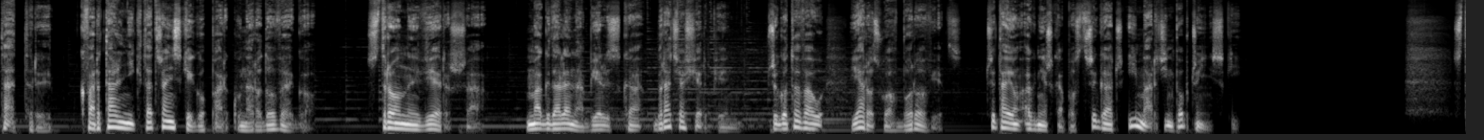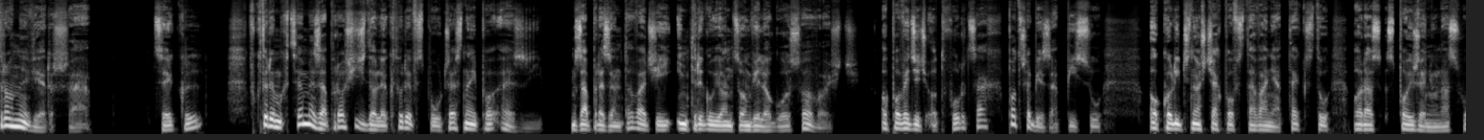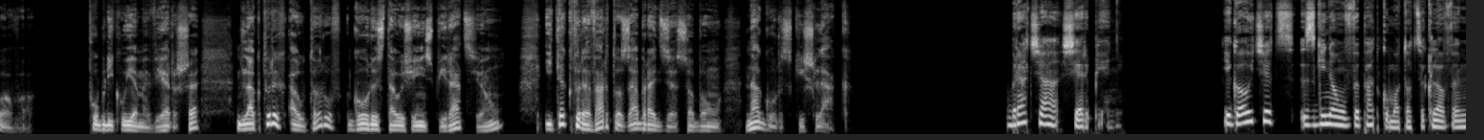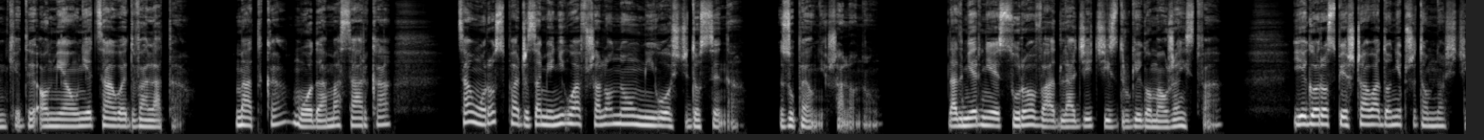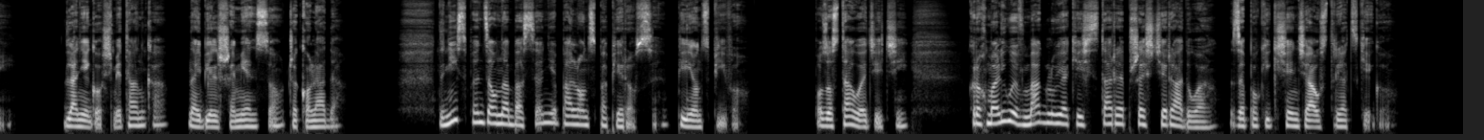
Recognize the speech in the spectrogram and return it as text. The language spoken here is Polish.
Tatry, kwartalnik Tatrzańskiego Parku Narodowego. Strony wiersza. Magdalena Bielska, Bracia Sierpień. Przygotował Jarosław Borowiec. Czytają Agnieszka Postrzygacz i Marcin Popczyński. Strony wiersza. Cykl, w którym chcemy zaprosić do lektury współczesnej poezji, zaprezentować jej intrygującą wielogłosowość, opowiedzieć o twórcach, potrzebie zapisu, okolicznościach powstawania tekstu oraz spojrzeniu na słowo. Publikujemy wiersze, dla których autorów góry stały się inspiracją i te, które warto zabrać ze sobą na górski szlak. Bracia Sierpień. Jego ojciec zginął w wypadku motocyklowym, kiedy on miał niecałe dwa lata. Matka, młoda masarka, całą rozpacz zamieniła w szaloną miłość do syna. Zupełnie szaloną. Nadmiernie surowa dla dzieci z drugiego małżeństwa, jego rozpieszczała do nieprzytomności. Dla niego śmietanka, najbielsze mięso, czekolada. Dni spędzał na basenie, paląc papierosy, pijąc piwo. Pozostałe dzieci krochmaliły w maglu jakieś stare prześcieradła z epoki księcia austriackiego.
